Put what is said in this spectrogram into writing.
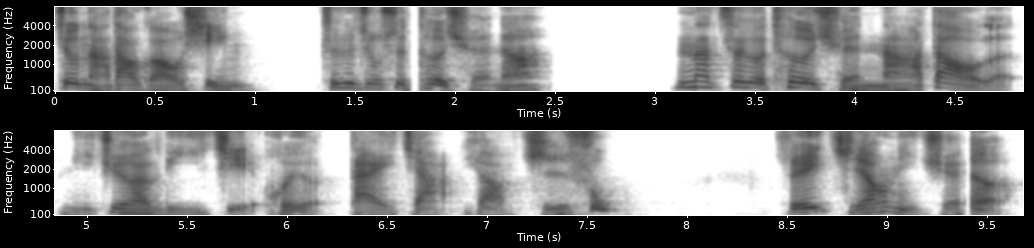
就拿到高薪，这个就是特权啊。那这个特权拿到了，你就要理解会有代价要支付。所以，只要你觉得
